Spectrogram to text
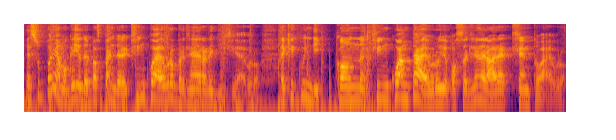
E supponiamo che io debba spendere 5 euro per generare 10 euro e che quindi con 50 euro io possa generare 100 euro.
